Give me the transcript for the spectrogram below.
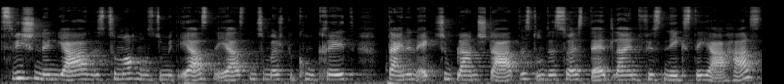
zwischen den Jahren das zu machen, dass du mit 1.1. zum Beispiel konkret deinen Actionplan startest und das so als Deadline fürs nächste Jahr hast.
